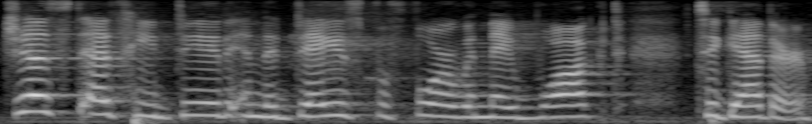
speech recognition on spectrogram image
just as he did in the days before when they walked together.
